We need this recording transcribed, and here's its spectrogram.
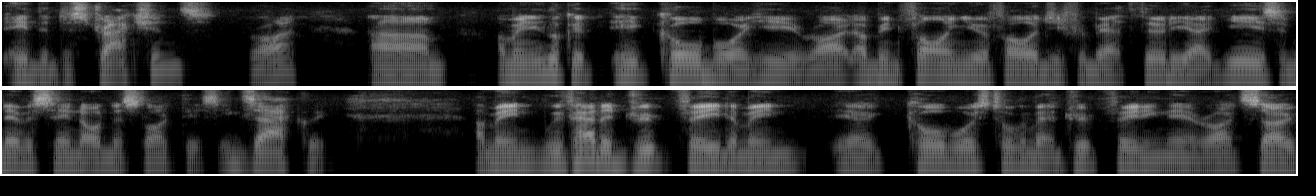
either distractions, right? Um, I mean, you look at here, Callboy here, right? I've been following ufology for about 38 years. I've never seen oddness like this. Exactly. I mean, we've had a drip feed. I mean, you know, Callboy's talking about drip feeding there, right? So,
